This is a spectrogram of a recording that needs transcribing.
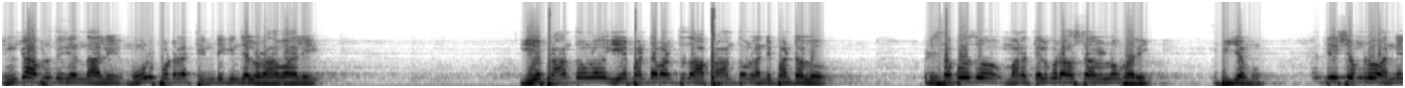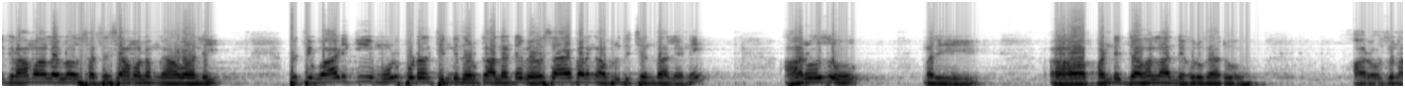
ఇంకా అభివృద్ధి చెందాలి. మూడు పూటల తిండి గింజలు రావాలి. ఏ ప్రాంతంలో ఏ పంట పండుతుందో ఆ ప్రాంతంలో అన్ని పంటలు. ఇప్పుడు సపోజ్ మన తెలుగు రాష్ట్రాలలో వరి బియ్యము. దేశంలో అన్ని గ్రామాలలో సస్యశ్యామలం కావాలి. ప్రతి వాడికి మూడు పూటలు తిండి దొరకాలంటే వ్యవసాయపరంగా అభివృద్ధి చెందాలి అని ఆ రోజు మరి పండిత్ జవహర్లాల్ నెహ్రూ గారు ఆ రోజున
